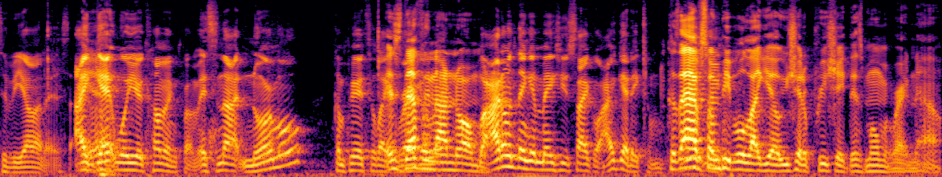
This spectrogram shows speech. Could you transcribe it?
To be honest, I Yeah. get where you're coming from. It's not normal compared to like. It's definitely not normal. But I don't think it makes you psycho. I get it completely. Because I have some people like, yo, you should appreciate this moment right now.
